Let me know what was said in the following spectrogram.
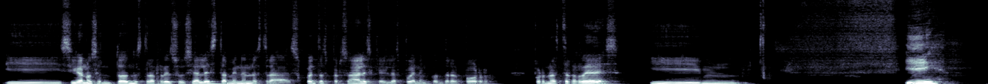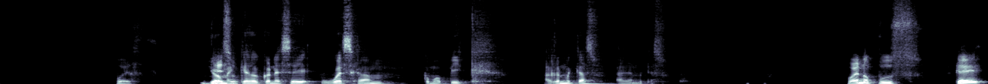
y síganos en todas nuestras redes sociales, también en nuestras cuentas personales, que ahí las pueden encontrar por, por nuestras redes. Y, y pues yo me quedo con ese West Ham como pick. Háganme caso, háganme caso. Bueno, pues qué,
